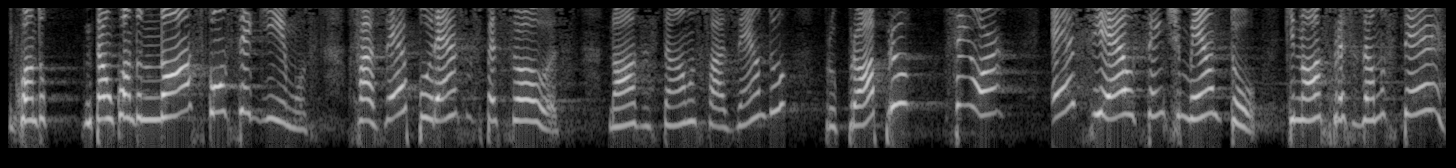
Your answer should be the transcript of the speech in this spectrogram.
E quando então, quando nós conseguimos fazer por essas pessoas, nós estamos fazendo para o próprio Senhor. Esse é o sentimento que nós precisamos ter.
